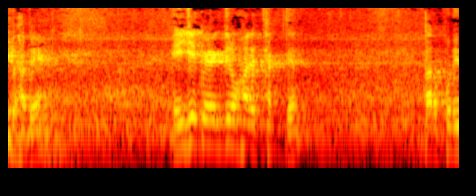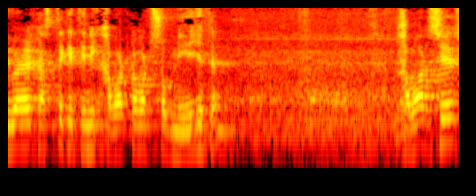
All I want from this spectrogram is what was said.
ভাবে এই যে কয়েকদিন ওখানে থাকতেন, তার পরিবারের কাছ থেকে তিনি খাবার টাবার সব নিয়ে যেতেন। খাবার শেষ,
